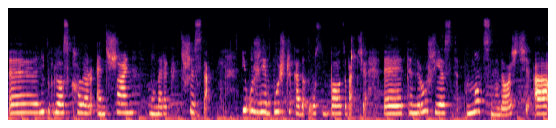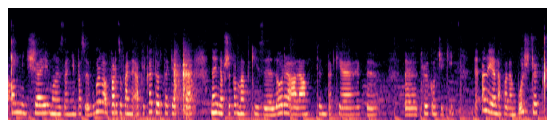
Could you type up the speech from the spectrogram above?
e, Lip Gloss Color and Shine numerek 300. I użyję błyszczyka do ust, bo zobaczcie, e, ten róż jest mocny dość, a on mi dzisiaj moim zdaniem pasuje. W ogóle ma bardzo fajny aplikator, tak jak te najnowsze pomadki z L'Oreala, ten takie jakby trójkąciki. E, ale ja nakładam błyszczyk.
